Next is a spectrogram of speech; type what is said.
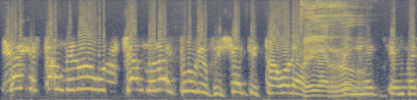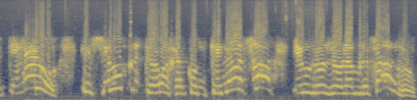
y ahí están de nuevo luchándola el pobre oficial que está ahora en, en Metileo. Ese hombre trabaja con tenaza y un rollo de alambre farro.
